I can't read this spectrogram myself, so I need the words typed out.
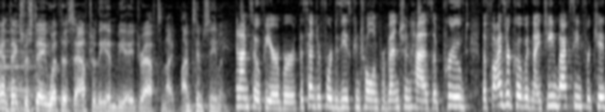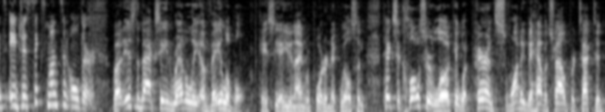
And thanks for staying with us after the NBA draft tonight. I'm Tim Seaman. And I'm Sophie Erber. The Center for Disease Control and Prevention has approved the Pfizer COVID 19 vaccine for kids ages six months and older. But is the vaccine readily available? KCAU 9 reporter Nick Wilson takes a closer look at what parents wanting to have a child protected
